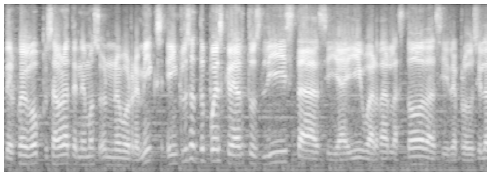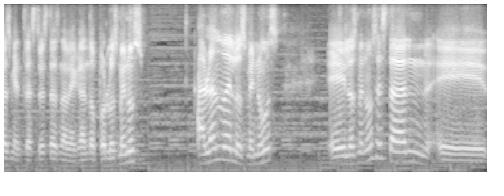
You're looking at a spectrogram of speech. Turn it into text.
del juego, pues ahora tenemos un nuevo remix. E incluso tú puedes crear tus listas y ahí guardarlas todas y reproducirlas mientras tú estás navegando por los menús. Hablando de los menús, eh, los menús están eh,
